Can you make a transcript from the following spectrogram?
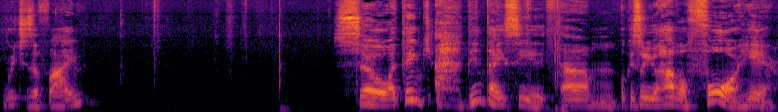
which is a 5. So I think, ah, didn't I see? Um, okay, so you have a four here.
